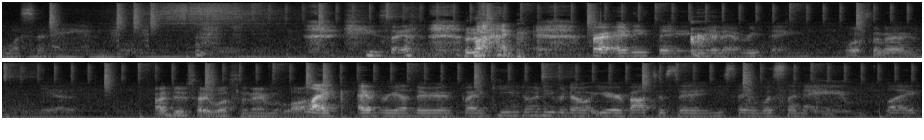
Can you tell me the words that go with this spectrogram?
What's the name? you say like for anything and everything. What's the name? I do say what's the name a lot. Like every other, like you don't even know what you're about to say. You say, "What's the name?" Like,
